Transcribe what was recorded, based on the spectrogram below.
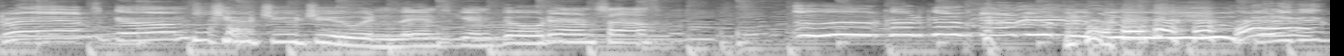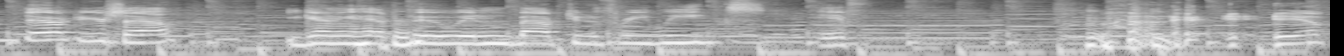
Glenn's Gum, choo choo choo, and then it's gonna go down south. Ooh, gonna go down to your poo poo. Gonna go down to your south. You're gonna have to poo in about two to three weeks. If if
